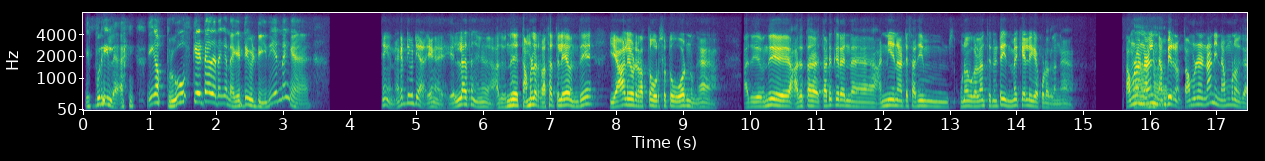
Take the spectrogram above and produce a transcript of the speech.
இது புரியல. ஏங்க ப்ரூஃப் கேட்டா அது என்னங்க நெகட்டிவிட்டி இது என்னங்க? ஏங்க நெகட்டிவிட்டியா ஏங்க எல்லாத்தையும் அது வந்து தமிழர் ரத்தத்திலே வந்து யாழையோட ரத்தம் ஒரு சொட்டு ஓடணுங்க. அது வந்து அதை த தடுக்கிற இந்த அந்நிய நாட்டு சதி உணவுகள்லாம் தின்னுட்டு இனிமேல் கேள்வி கேட்கக்கூடாதுங்க தமிழனால நீ. நம்பிடணும். தமிழனா நீ நம்பணும் இதை.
